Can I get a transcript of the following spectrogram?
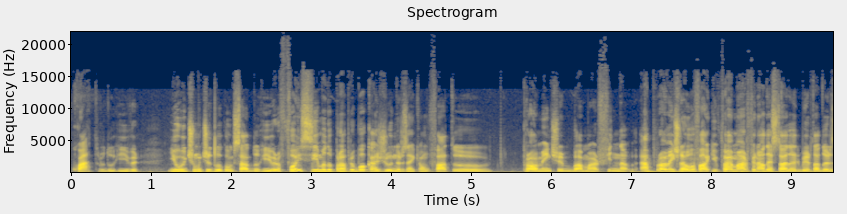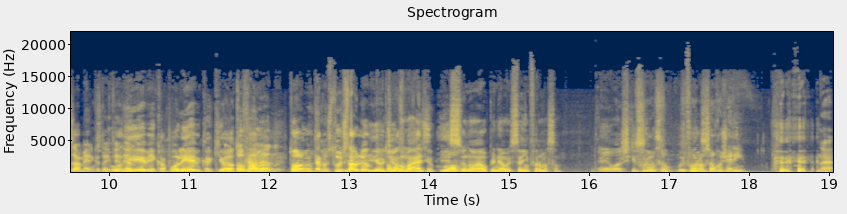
quatro do River. E o último título conquistado do River foi em cima do próprio Boca Juniors, né? Que é um fato provavelmente a maior final. Ah, provavelmente não, vou falar aqui. Foi a maior final da história da Libertadores da América, tá entendendo? Polêmica, polêmica aqui, ó. Eu tô falando- todo mundo que tá no estúdio tá olhando E eu pro digo Tomás mais, Pacatinho. Oh, isso não é opinião, isso é informação. É, eu acho que isso é- Informação, informação, Rogerinho. né?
